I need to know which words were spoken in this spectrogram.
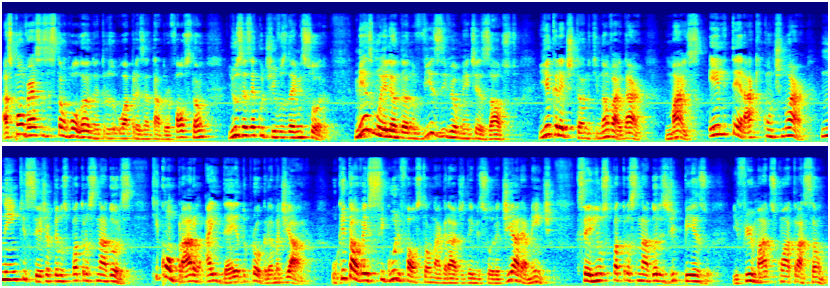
As conversas estão rolando entre o apresentador Faustão e os executivos da emissora. Mesmo ele andando visivelmente exausto e acreditando que não vai dar, mas ele terá que continuar, nem que seja pelos patrocinadores que compraram a ideia do programa diário. O que talvez segure Faustão na grade da emissora diariamente seriam os patrocinadores de peso e firmados com atração,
